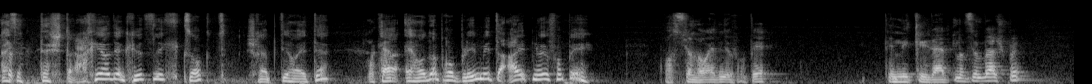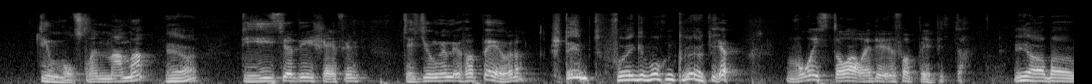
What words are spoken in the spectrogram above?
Also, der Strache hat ja kürzlich gesagt, schreibt die heute, Okay. äh, er hat ein Problem mit der alten ÖVP. Was für einen alten ÖVP? Die Niki Leitner zum Beispiel, die Moslem-Mama, Ja, die ist ja die Chefin des jungen ÖVP, oder? stimmt, vorige Woche gehört. Ja. Wo ist da eine alte ÖVP, bitte? Ja, aber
